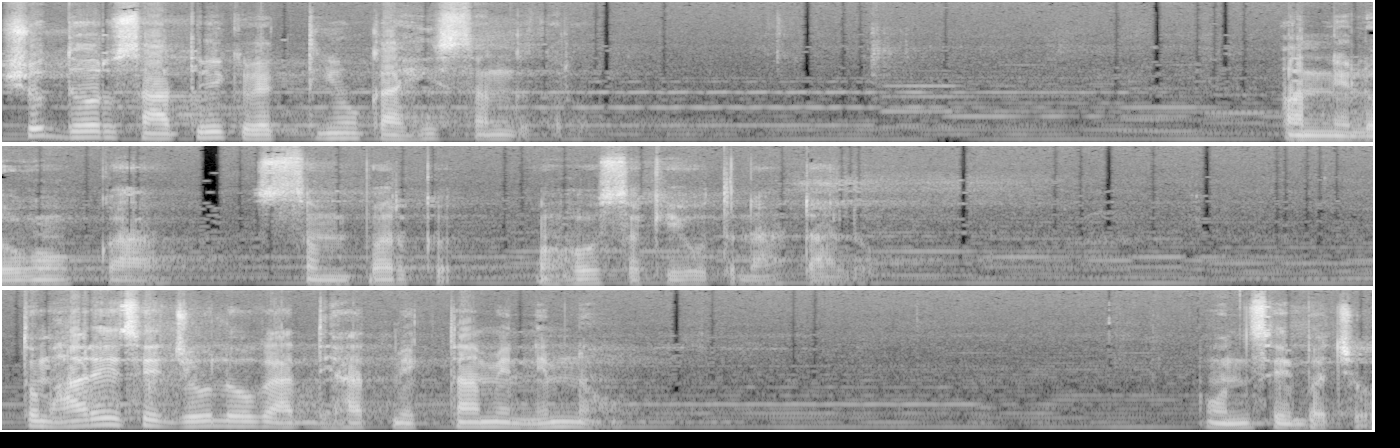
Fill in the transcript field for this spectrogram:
शुद्ध और सात्विक व्यक्तियों का ही संग करो। अन्य लोगों का संपर्क हो सके उतना टालो। तुम्हारे से जो लोग आध्यात्मिकता में निम्न हो, उनसे बचो।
